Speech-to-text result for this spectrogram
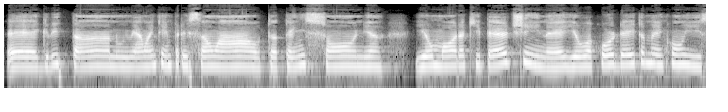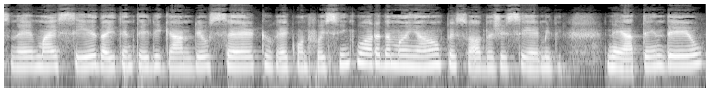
é, gritando, minha mãe tem pressão alta, tem insônia, e eu moro aqui pertinho, né, e eu acordei também com isso, né, mais cedo, aí tentei ligar, não deu certo, aí quando foi 5 horas da manhã, o pessoal da GCM, né, atendeu,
